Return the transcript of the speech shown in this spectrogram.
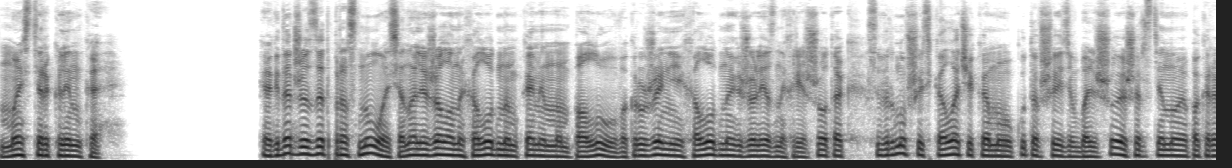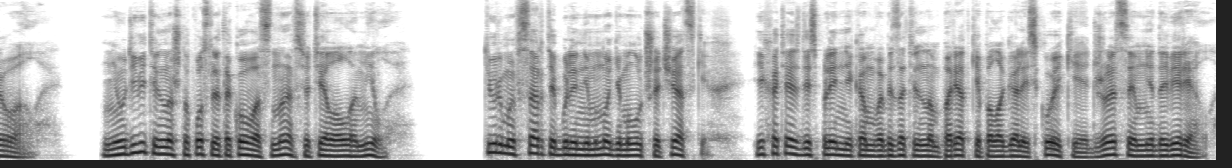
Мастер клинка. Когда Джазет проснулась, она лежала на холодном каменном полу в окружении холодных железных решеток, свернувшись калачиком и укутавшись в большое шерстяное покрывало. Неудивительно, что после такого сна все тело ломило. Тюрьмы в Сарте были немногим лучше чатских, и хотя здесь пленникам в обязательном порядке полагались койки, Джесс им не доверяла.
